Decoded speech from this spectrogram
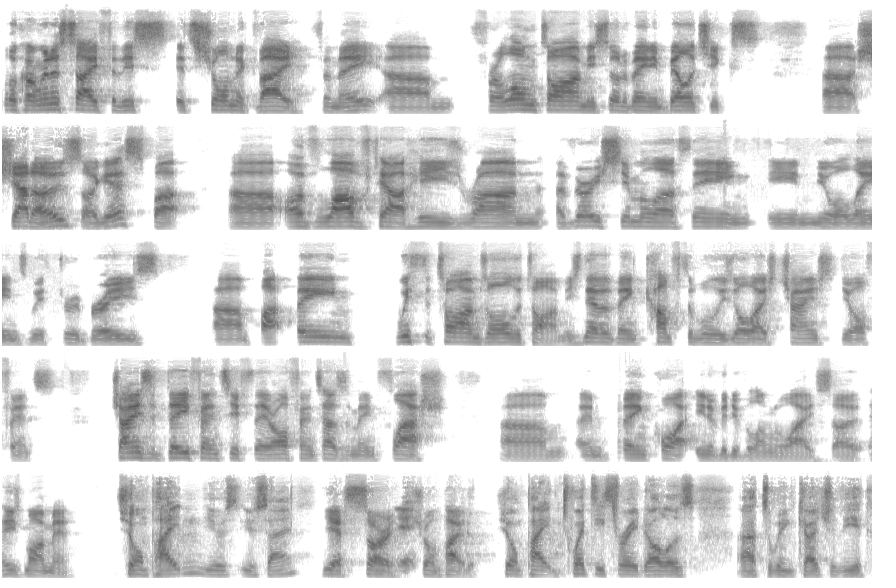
look, I'm going to say for this, it's Sean McVay for me. Um, for a long time, he's sort of been in Belichick's uh, shadows, I guess. But uh, I've loved how he's run a very similar thing in New Orleans with Drew Brees, um, but being with the times all the time. He's never been comfortable. He's always changed the offense, changed the defense if their offense hasn't been flash, um, and been quite innovative along the way. So he's my man. Sean Payton, you you saying? Yes, sorry, Yeah. Sean Payton. Sean Payton, twenty three dollars uh, to win Coach of the Year.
